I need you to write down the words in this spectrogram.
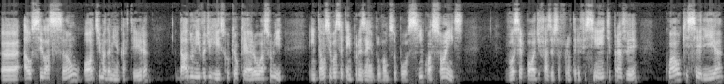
ah, a oscilação ótima da minha carteira, dado o nível de risco que eu quero assumir. Então, se você tem, por exemplo, vamos supor, cinco ações, você pode fazer sua fronteira eficiente para ver qual que seria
